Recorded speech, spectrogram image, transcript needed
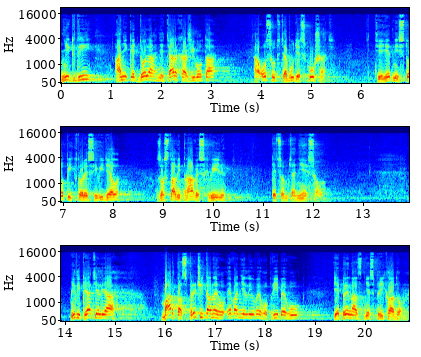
Nikdy, ani keď doľahne ťarcha života a osud ťa bude skúšať. Tie jedny stopy, ktoré si videl, zostali práve z chvíľ, keď som ťa niesol. Milí priatelia, Marta z prečítaného evaneliového príbehu je pre nás dnes príkladom.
